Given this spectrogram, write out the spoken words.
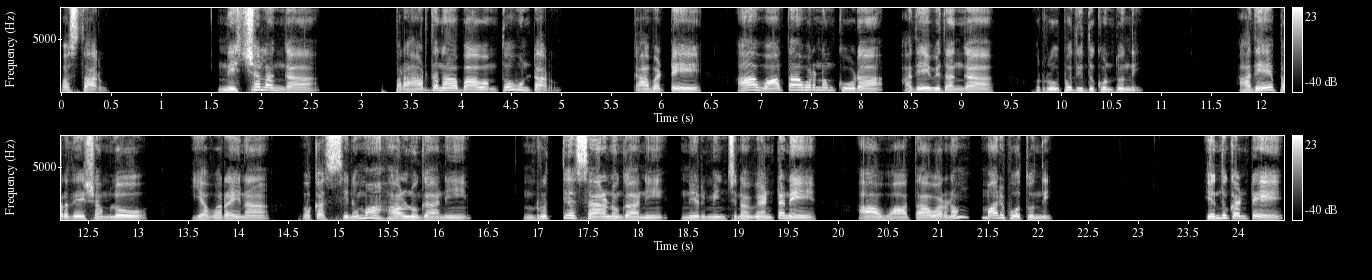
వస్తారు. నిశ్చలంగా ప్రార్థనాభావంతో ఉంటారు. కాబట్టే ఆ వాతావరణం కూడా అదే విధంగా రూపుదిద్దుకుంటుంది. అదే ప్రదేశంలో ఎవరైనా ఒక సినిమా హాల్ను గాని నృత్యశాలను గాని నిర్మించిన వెంటనే ఆ వాతావరణం మారిపోతుంది. ఎందుకంటే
